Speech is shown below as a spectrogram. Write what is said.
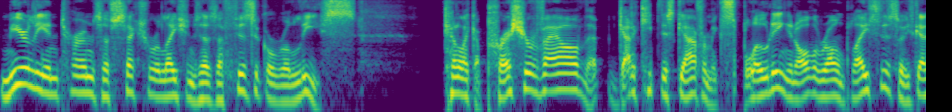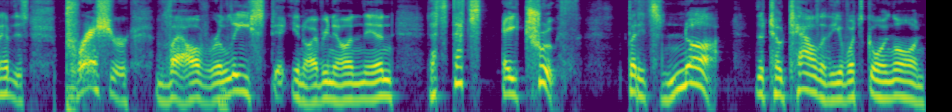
merely in terms of sexual relations as a physical release. Kind of like a pressure valve that got to keep this guy from exploding in all the wrong places. So he's got to have this pressure valve released, you know, every now and then. That's, that's a truth, but it's not the totality of what's going on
